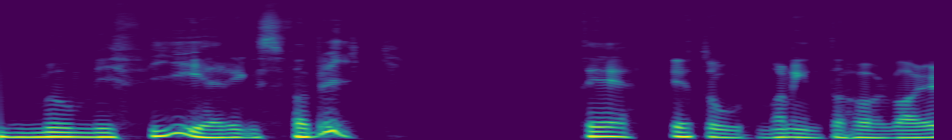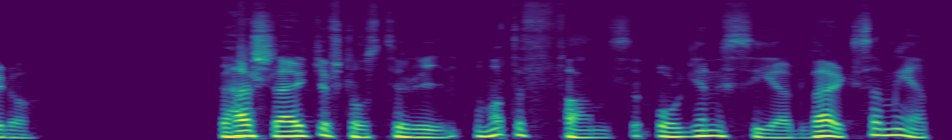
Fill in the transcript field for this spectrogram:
mumifieringsfabrik. Det är ett ord man inte hör varje dag. Det här stärker förstås teorin om att det fanns en organiserad verksamhet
